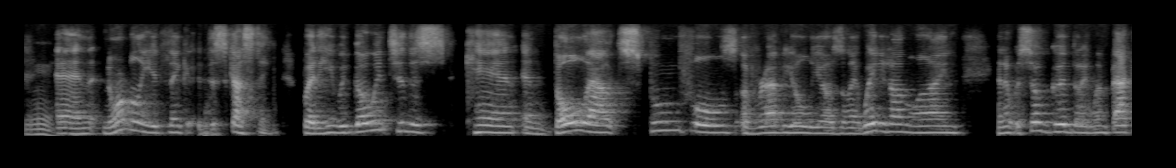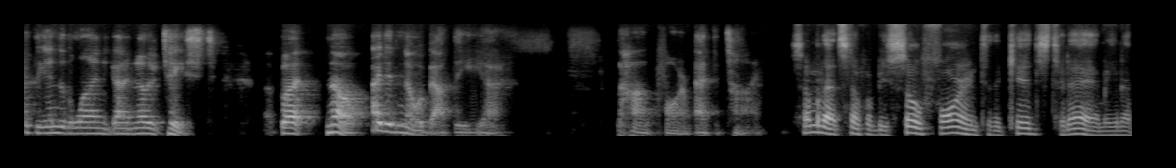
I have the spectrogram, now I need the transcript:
Mm, And normally you'd think disgusting, but he would go into this can and dole out spoonfuls of raviolios. And I waited online and it was so good that I went back at the end of the line and got another taste. But no, I didn't know about the uh, the hog farm at the time. Some of that stuff would be so foreign to the kids today. I mean, a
